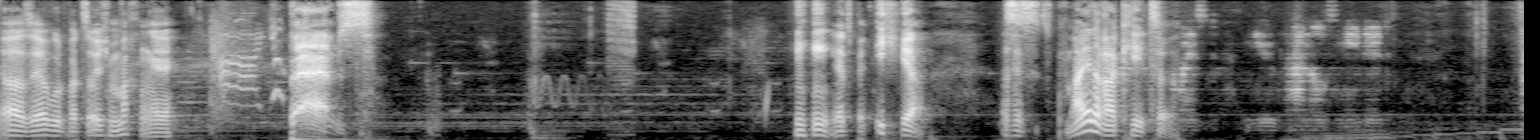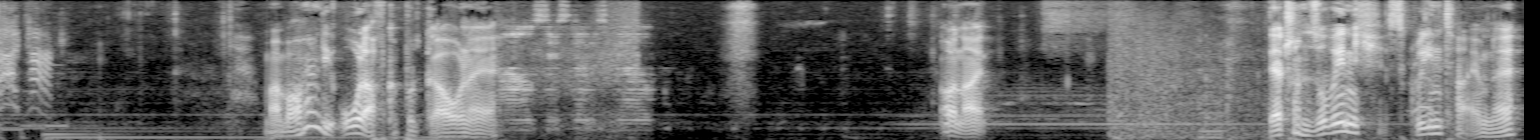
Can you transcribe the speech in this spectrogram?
Ja, sehr gut. Was soll ich machen, ey? Bams! jetzt bin ich hier. Das ist meine Rakete. Mal, warum haben die Olaf kaputt gehauen, ey? Oh nein. Der hat schon so wenig Screen Time, ne?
